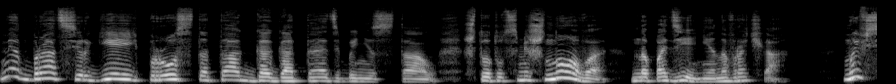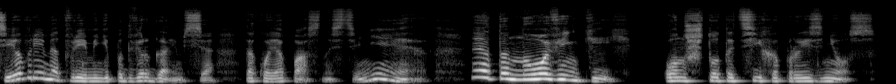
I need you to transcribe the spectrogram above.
Медбрат Сергей просто так гоготать бы не стал. Что тут смешного нападение на врача? Мы все время от времени подвергаемся такой опасности. Нет, это новенький. Он что-то тихо произнес.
